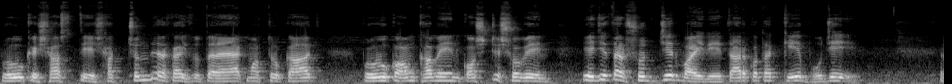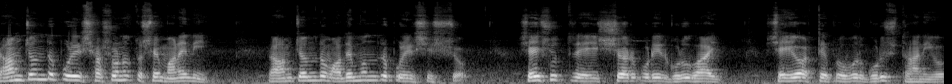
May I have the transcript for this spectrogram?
প্রভুকে স্বাস্থ্যে স্বাচ্ছন্দ্যে রাখাই তো তার একমাত্র কাজ। প্রভু কম খাবেন, কষ্টে শোবেন, এ যে তার সহ্যের বাইরে, তার কথা কে বোঝে? রামচন্দ্রপুরীর শাসনও তো সে মানেনি। রামচন্দ্র মাধবেন্দ্রপুরীর শিষ্য। সেই সূত্রে ঈশ্বরপুরীর গুরুভাই সেই অর্থে প্রভুর গুরুস্থানীয়।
